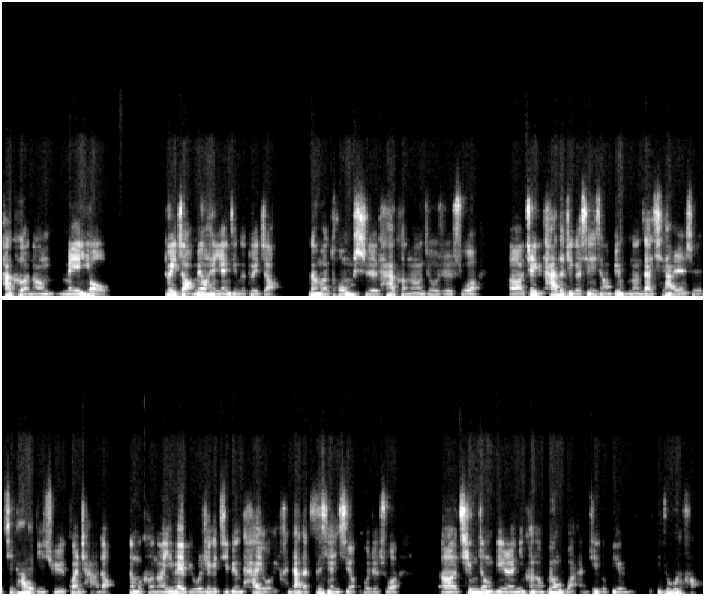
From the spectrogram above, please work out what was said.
他可能没有对照，没有很严谨的对照。那么同时，它可能就是说，呃，这个它的这个现象并不能在其他人是其他的地区观察到。那么可能因为比如这个疾病它有很大的自限性，或者说，呃，轻症病人你可能不用管这个病就会好。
